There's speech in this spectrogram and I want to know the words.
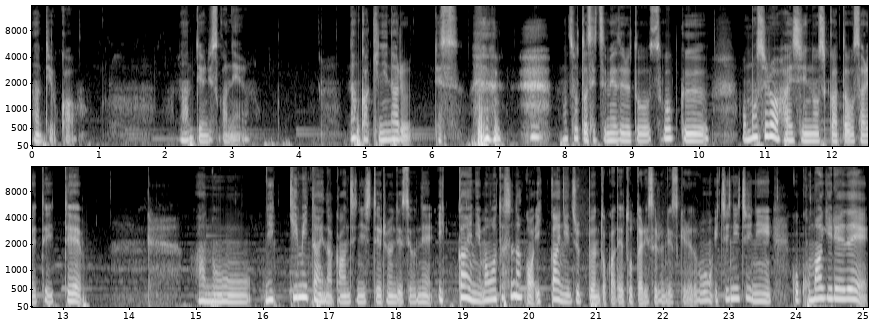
何て言うか何て言うんですかね。なんか気になるです。もうちょっと説明するとすごく面白い配信の仕方をされていてあの日記みたいな感じにしてるんですよね。1回にまあ私なんかは1回に10分とかで撮ったりするんですけれども1日にこう細切れで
